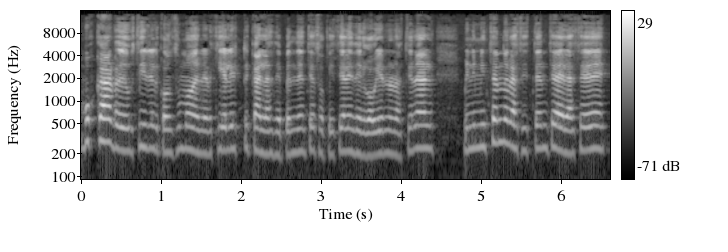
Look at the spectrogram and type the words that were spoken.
busca reducir el consumo de energía eléctrica en las dependencias oficiales del Gobierno Nacional, minimizando la asistencia de la sede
